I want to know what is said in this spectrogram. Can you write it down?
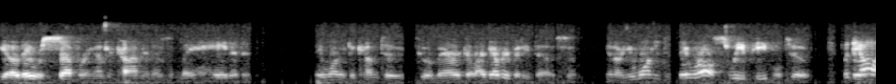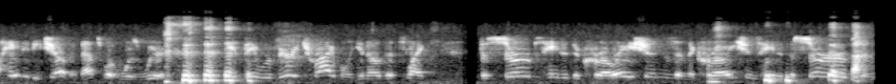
you know, they were suffering under communism. They hated it. They wanted to come to, to America like everybody does. And, you know, you wanted to, they were all sweet people too, but they all hated each other. That's what was weird. they, they were very tribal. You know, that's like the Serbs hated the Croatians and the Croatians hated the Serbs and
